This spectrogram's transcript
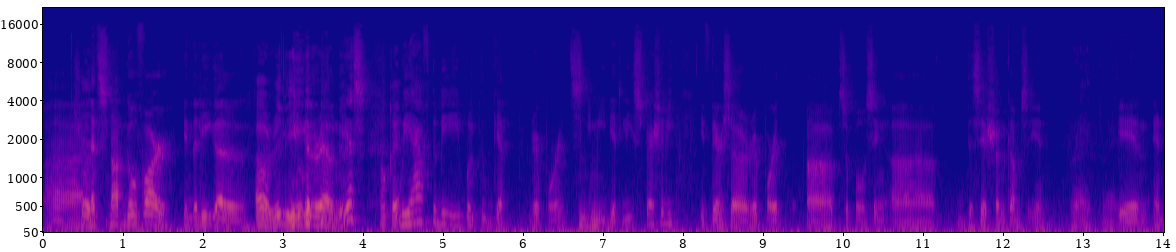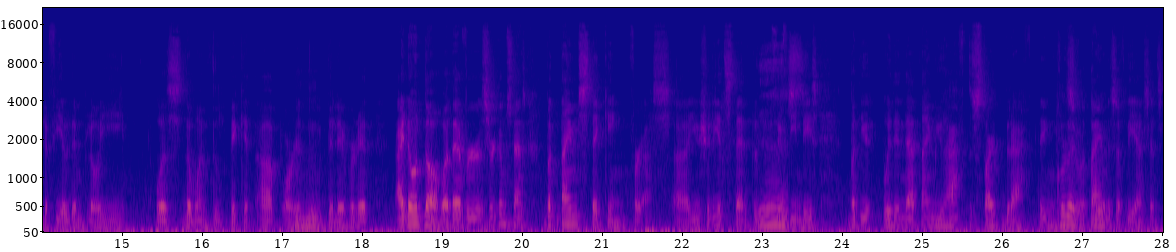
Uh, Sure. Let's not go far in the legal Oh, really? legal realm. Yes. Okay. We have to be able to get reports Mhm. immediately, especially if there's a report uh, supposing a decision comes in right, right. in and the field employee was the one to pick it up or to Mhm. deliver it. I don't know, whatever circumstance, but time's ticking for us. Uh, usually it's 10 to Yes. 15 days, but you, within that time, you have to start drafting. Correct, so time correct. is of the essence.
